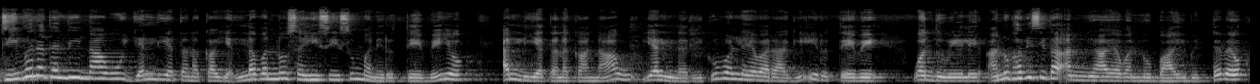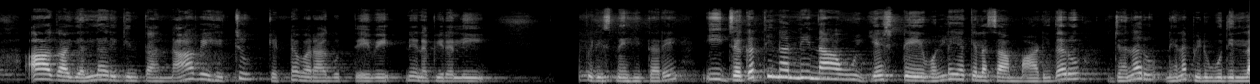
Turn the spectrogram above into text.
ಜೀವನದಲ್ಲಿ ನಾವು ಎಲ್ಲಿಯ ತನಕ ಎಲ್ಲವನ್ನೂ ಸಹಿಸಿ ಸುಮ್ಮನಿರುತ್ತೇವೆಯೋ, ಅಲ್ಲಿಯ ತನಕ ನಾವು ಎಲ್ಲರಿಗೂ ಒಳ್ಳೆಯವರಾಗಿ ಇರುತ್ತೇವೆ. ಒಂದು ವೇಳೆ ಅನುಭವಿಸಿದ ಅನ್ಯಾಯವನ್ನು ಬಾಯಿಬಿಟ್ಟೆವೋ, ಆಗ ಎಲ್ಲರಿಗಿಂತ ನಾವೇ ಹೆಚ್ಚು ಕೆಟ್ಟವರಾಗುತ್ತೇವೆ. ನೆನಪಿರಲಿ. ನೆನಪಿಡಿ ಸ್ನೇಹಿತರೆ ಈ ಜಗತ್ತಿನಲ್ಲಿ ನಾವು ಎಷ್ಟೇ ಒಳ್ಳೆಯ ಕೆಲಸ ಮಾಡಿದರೂ ಜನರು ನೆನಪಿಡುವುದಿಲ್ಲ.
